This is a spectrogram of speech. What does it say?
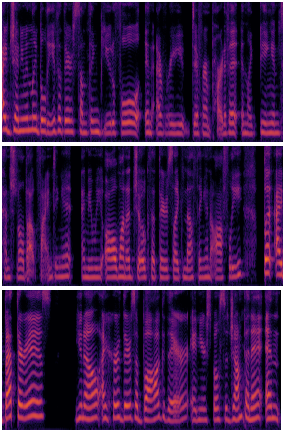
I genuinely believe that there's something beautiful in every different part of it and like being intentional about finding it. I mean, we all want to joke that there's like nothing in Offaly, but I bet there is. You know, I heard there's a bog there and you're supposed to jump in it and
